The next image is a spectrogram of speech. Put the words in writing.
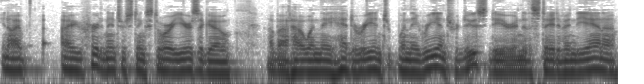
you know, I, I heard an interesting story years ago about how when they had to when they reintroduced deer into the state of Indiana,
